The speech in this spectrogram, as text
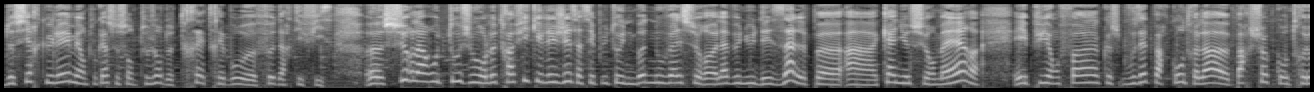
de circuler, mais en tout cas, ce sont toujours de très très beaux feux d'artifice. Euh, sur la route toujours, le trafic est léger, ça c'est plutôt une bonne nouvelle sur l'avenue des Alpes à Cagnes-sur-Mer. Et puis enfin, que vous êtes par contre là par choc contre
